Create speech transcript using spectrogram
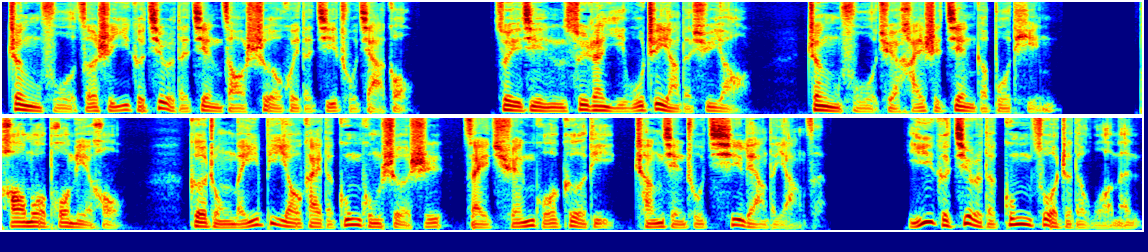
政府则是一个劲儿的建造社会的基础架构。最近虽然已无这样的需要，政府却还是建个不停。泡沫破灭后，各种没必要盖的公共设施在全国各地呈现出凄凉的样子。一个劲儿的工作着的我们，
